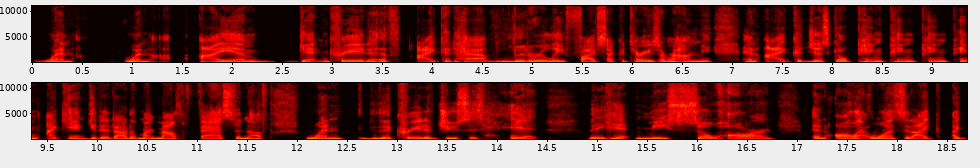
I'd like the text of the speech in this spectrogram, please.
when when I am getting creative, I could have literally five secretaries around me and I could just go ping, ping, ping, ping. I can't get it out of my mouth fast enough when the creative juices hit. They hit me so hard and all at once that I, I,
